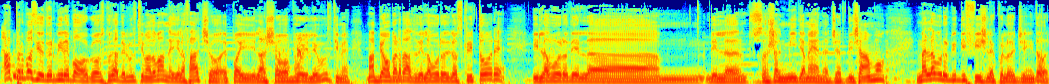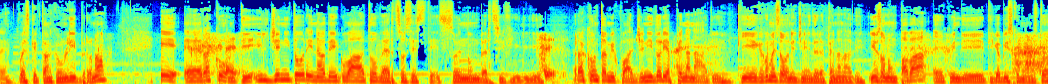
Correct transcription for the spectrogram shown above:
a proposito di dormire poco, scusate l'ultima domanda gliela faccio e poi lascio a voi le ultime. Ma abbiamo parlato del lavoro dello scrittore, il lavoro del, mm, del social media manager diciamo, ma il lavoro più difficile è quello del genitore. Tu hai scritto anche un libro libro, no? E eh, racconti eh sì. il genitore inadeguato verso se stesso e non verso i figli. Sì. Raccontami qua, genitori appena nati. Chi, come sono i genitori appena nati? Io sono un papà e quindi ti capisco molto.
